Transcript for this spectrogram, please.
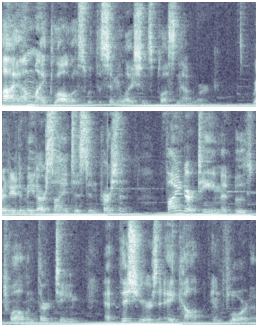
Hi, I'm Mike Lawless with the Simulations Plus Network. Ready to meet our scientists in person? Find our team at booths 12 and 13 at this year's ACoP in Florida,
